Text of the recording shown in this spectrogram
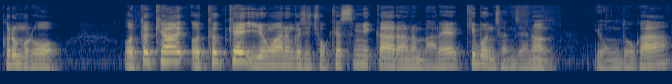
그러므로 어떻게 어떻게 이용하는 것이 좋겠습니까? 라는 말의 기본 전제는 용도가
